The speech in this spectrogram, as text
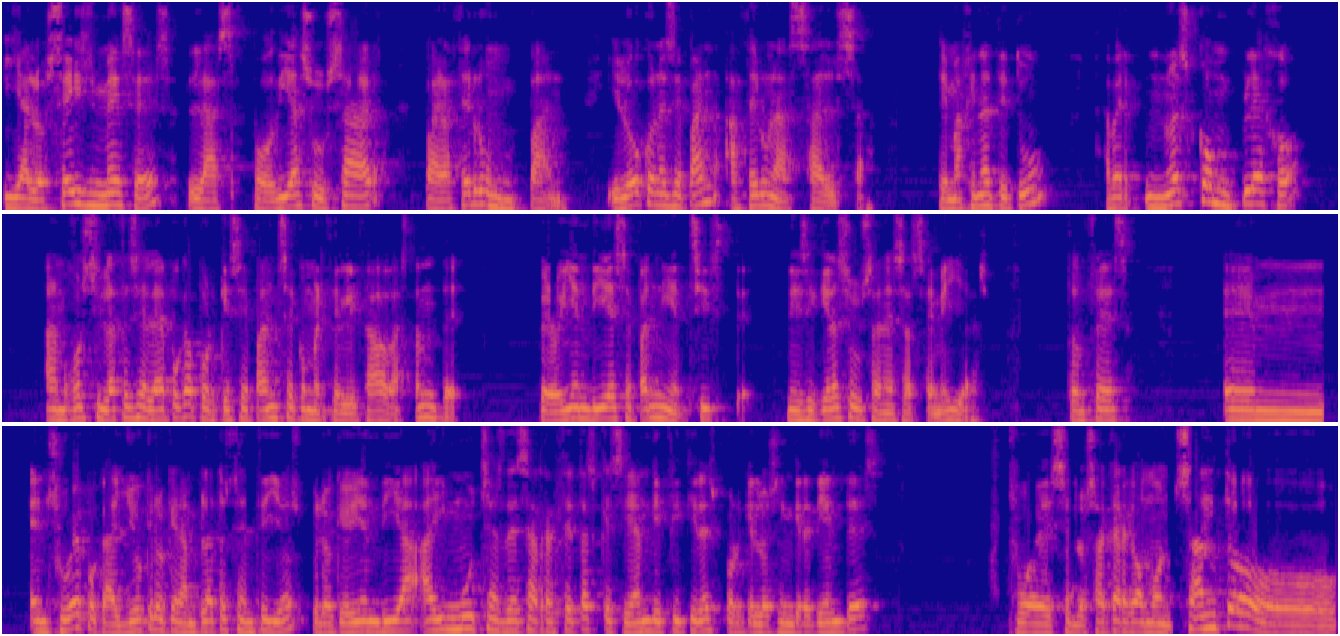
y a los seis meses las podías usar para hacer un pan y luego con ese pan hacer una salsa. Imagínate tú, a ver, no es complejo, a lo mejor si lo haces en la época porque ese pan se comercializaba bastante, pero hoy en día ese pan ni existe, ni siquiera se usan esas semillas. Entonces, em, en su época yo creo que eran platos sencillos, pero que hoy en día hay muchas de esas recetas que serían difíciles porque los ingredientes pues se los ha cargado Monsanto o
